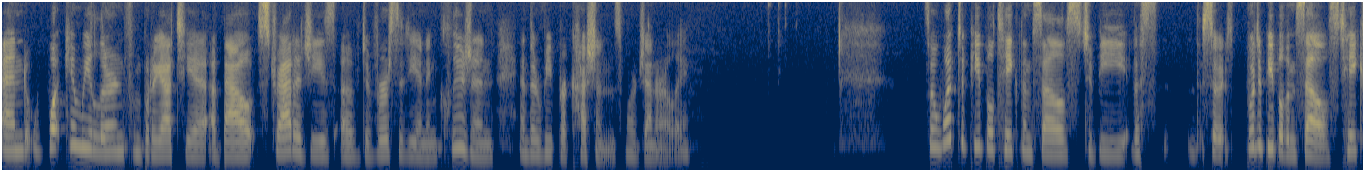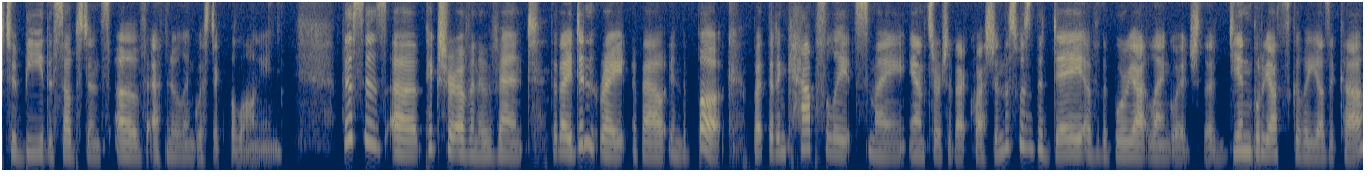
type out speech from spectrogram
And what can we learn from Buryatia about strategies of diversity and inclusion and their repercussions more generally? So what do people take themselves to be the, so what do people themselves take to be the substance of ethno-linguistic belonging? This is a picture of an event that I didn't write about in the book, but that encapsulates my answer to that question. This was the day of the Buryat language, the Dien Buryatskого языка,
